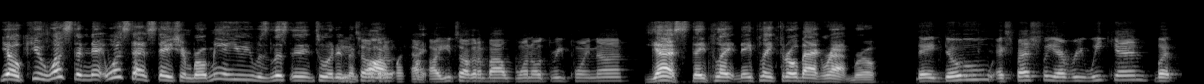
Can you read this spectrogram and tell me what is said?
yo Q. What's the name? What's that station, bro? Me and you, you was listening to it in You the car talking, one night. are you talking about 103.9? Yes, they play they play throwback rap, bro. They do, especially every weekend, but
